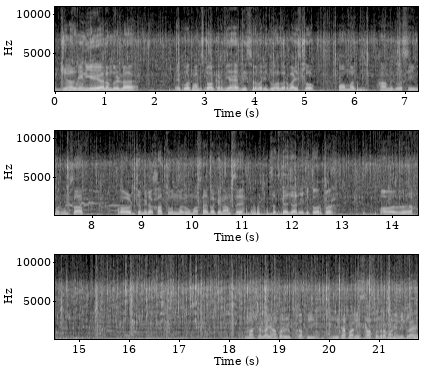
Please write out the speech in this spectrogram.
जी नाजरीन ये अलहमदिल्ला एक और पम्प इंस्टॉल कर दिया है 20 फरवरी 2022 को। मोहम्मद हामिद वसी मरहूम साहब और जमीला ख़ातून मरहुमा साहिबा के नाम से सदक़ जारिया के तौर पर। और माशाल्लाह, यहाँ पर भी काफ़ी मीठा पानी साफ़ सुथरा पानी निकला है।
